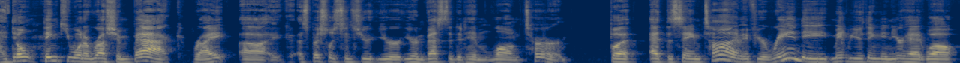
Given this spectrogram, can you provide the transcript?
I don't think you want to rush him back, right? Uh, especially since you're you're you're invested in him long term. But at the same time, if you're Randy, maybe you're thinking in your head, well,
